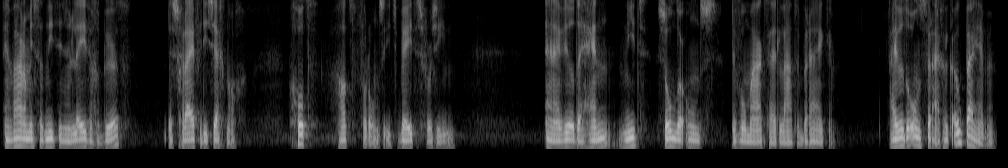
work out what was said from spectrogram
En waarom is dat niet in hun leven gebeurd? De schrijver die zegt nog: God had voor ons iets beters voorzien en hij wilde hen niet zonder ons de volmaaktheid laten bereiken. Hij wilde ons er eigenlijk ook bij hebben.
